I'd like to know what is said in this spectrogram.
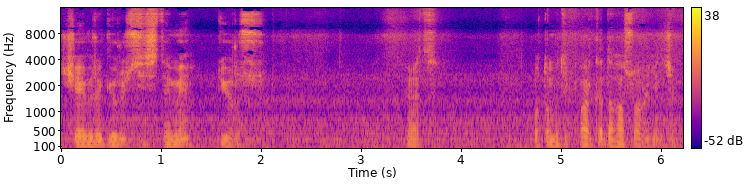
çevre görüş sistemi diyoruz. Evet. Otomatik parka daha sonra geleceğim.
